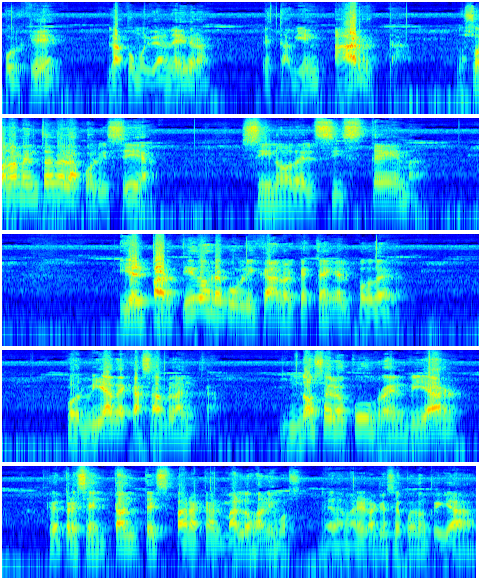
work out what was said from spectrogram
por qué la comunidad negra está bien harta, no solamente de la policía, sino del sistema. Y el Partido Republicano, el que está en el poder, por vía de Casablanca, no se le ocurre enviar representantes para calmar los ánimos de la manera que se pueda, aunque ya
